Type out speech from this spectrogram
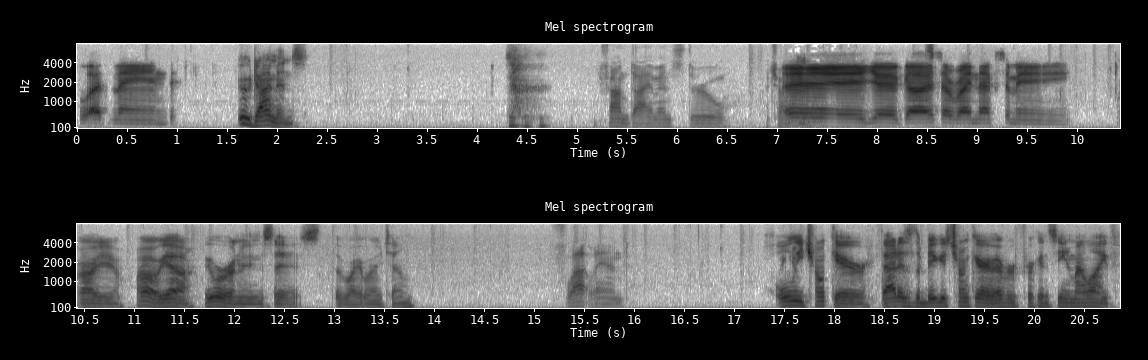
Flatland. Ooh, diamonds. You found diamonds through a chunk. Hey, yeah, guys are right next to me. Where are you? Oh yeah, we were running the same the right way, Tim. Flatland. Holy chunk error. That is the biggest chunk error I've ever freaking seen in my life.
